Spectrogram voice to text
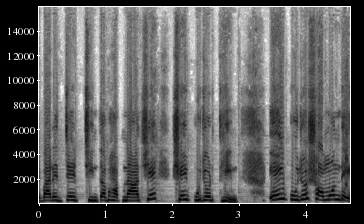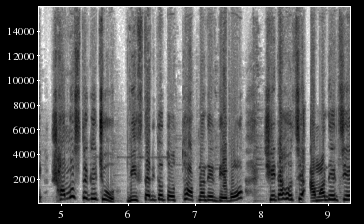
এবারের যে চিন্তা ভাবনা আছে সেই পুজোর থিম এই পুজোর সম্বন্ধে সমস্ত কিছু বিস্তারিত তথ্য আপনাদের দেব। সেটা হচ্ছে আমাদের যে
